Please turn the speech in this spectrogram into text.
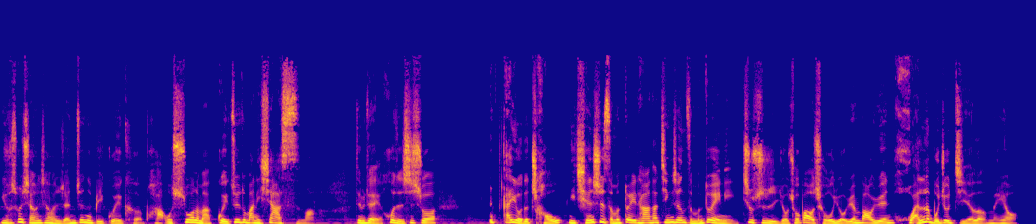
有时候想想，人真的比鬼可怕。我说了嘛，鬼最多把你吓死嘛，对不对？或者是说，该有的仇，你前世怎么对他，他今生怎么对你，就是有仇报仇，有冤报冤，还了不就结了？没有，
